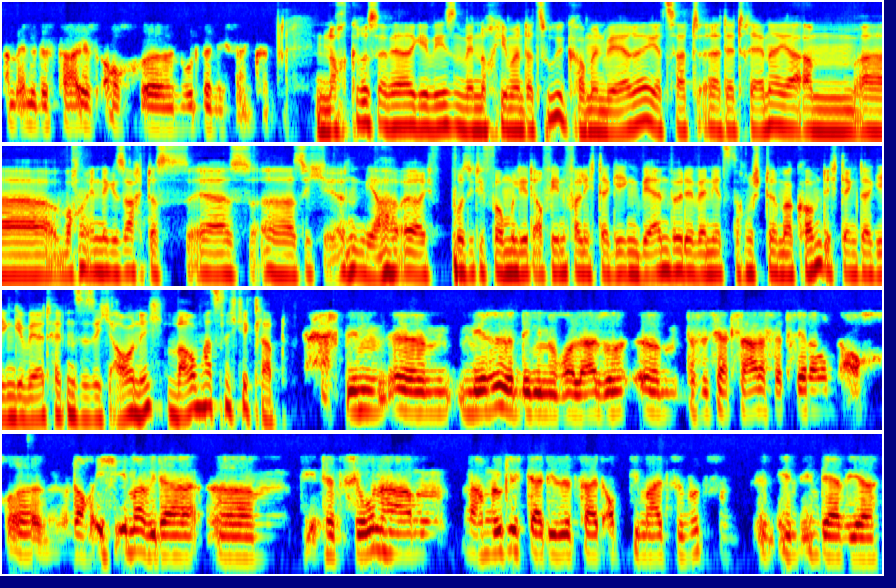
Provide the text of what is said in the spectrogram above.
am Ende des Tages auch äh, notwendig sein könnte. Noch größer wäre gewesen, wenn noch jemand dazugekommen wäre. Jetzt hat äh, der Trainer ja am äh, Wochenende gesagt, dass er äh, sich, äh, ja, äh, positiv formuliert, auf jeden Fall nicht dagegen wehren würde, wenn jetzt noch ein Stürmer kommt. Ich denke, dagegen gewehrt hätten sie sich auch nicht. Warum hat es nicht geklappt? Es spielen ähm, mehrere Dinge eine Rolle. Also ähm, das ist ja klar, dass der Trainer und auch, und auch ich immer wieder ähm, die Intention haben, nach Möglichkeit diese Zeit optimal zu nutzen, in, in, in der wir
